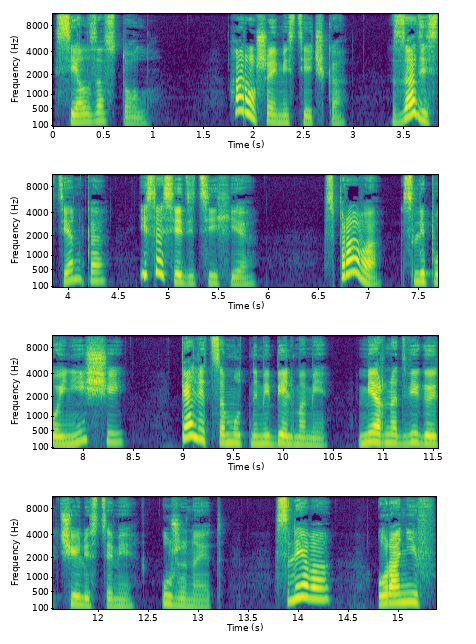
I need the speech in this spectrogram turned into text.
сел за стол. Хорошее местечко. Сзади стенка и соседи тихие. Справа слепой нищий, пялится мутными бельмами, мерно двигает челюстями, ужинает. Слева, уронив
